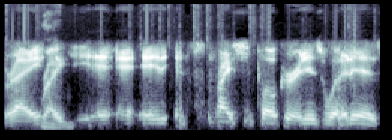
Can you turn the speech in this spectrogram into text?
right? Right. It, it, it, it's price of poker. It is what it is.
